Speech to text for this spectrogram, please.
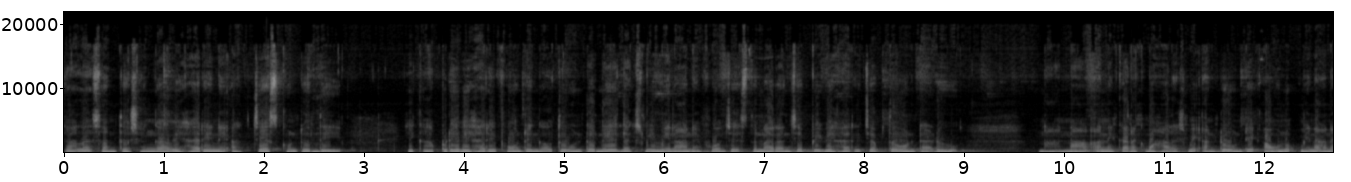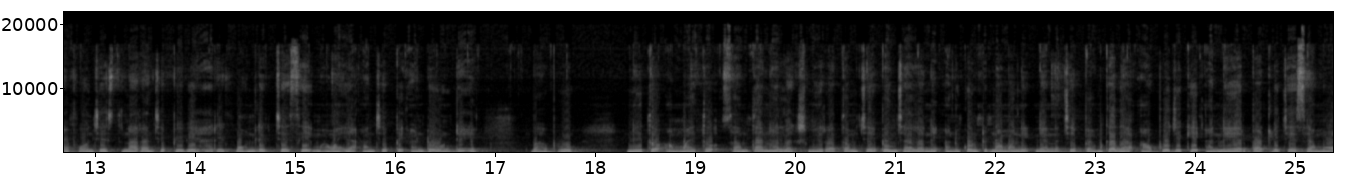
చాలా సంతోషంగా విహారీని అక్ చేసుకుంటుంది. ఇక అప్పుడే విహారీ ఫోన్ రింగ్ అవుతూ ఉంటుంది. లక్ష్మి మీ నాన్నే ఫోన్ చేస్తున్నారని చెప్పి విహారీ చెప్తూ ఉంటాడు. నాన్న అని కనక మహాలక్ష్మి అంటూ ఉంటే అవును మీ నాన్నే ఫోన్ చేస్తున్నారని చెప్పి విహారీ ఫోన్ లిఫ్ట్ చేసి మామయ్య అని చెప్పి అంటూ ఉంటే బాబు నీతో అమ్మాయితో సంతాన లక్ష్మి వ్రతం చేపించాలని అనుకుంటున్నామని నిన్న చెప్పాం కదా ఆ పూజకి అన్ని ఏర్పాట్లు చేశాము.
